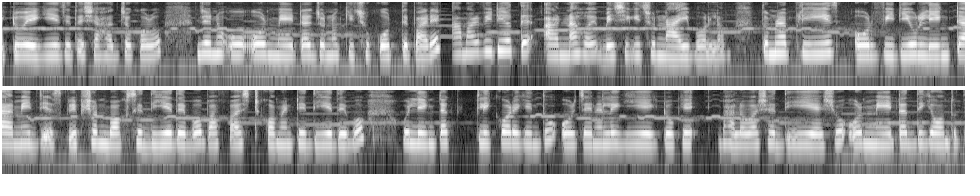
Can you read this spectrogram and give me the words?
একটু এগিয়ে যেতে সাহায্য করো, যেন ও ওর মেয়েটার জন্য কিছু করতে পারে। আমার ভিডিওতে আর না হয় বেশি কিছু নাই বললাম। তোমরা প্লিজ ওর ভিডিও লিঙ্কটা আমি ডিসক্রিপশন বক্সে দিয়ে দেব বা ফার্স্ট কমেন্টে দিয়ে দেব। ওই লিঙ্কটা ক্লিক করে কিন্তু ওর চ্যানেলে গিয়ে একটু ওকে ভালোবাসা দিয়ে এসো। ওর মেয়েটার দিকে অন্তত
